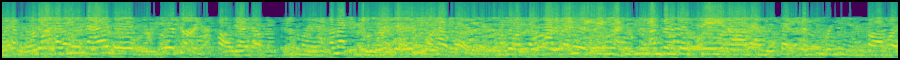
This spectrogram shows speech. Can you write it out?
Now, have you had uh, four times? Yeah, I have. I'm actually going to work there, you. So I've had it two or three times. I'm going to go see, um, um, on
